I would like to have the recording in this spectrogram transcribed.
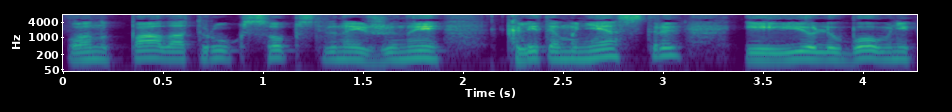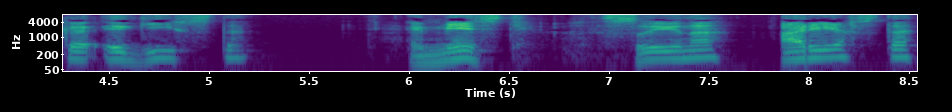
он пал от рук собственной жены Клитомнестры и ее любовника Эгиста, месть сына Ареста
